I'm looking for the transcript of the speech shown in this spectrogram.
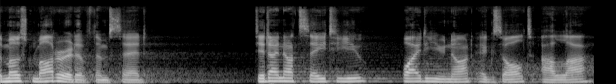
The most moderate of them said, Did I not say to you, Why do you not exalt Allah?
